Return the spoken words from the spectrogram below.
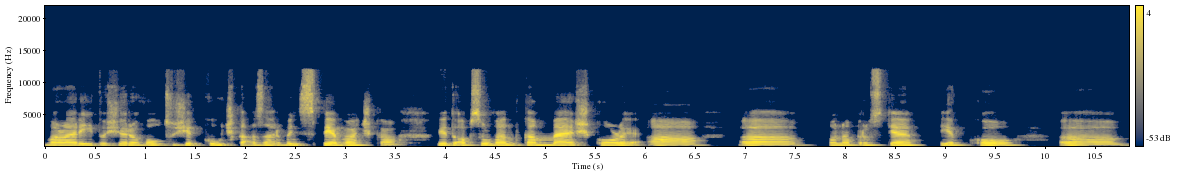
Valerii Tošerovou, což je koučka a zároveň zpěvačka. Je to absolventka mé školy a uh, ona prostě jako uh,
